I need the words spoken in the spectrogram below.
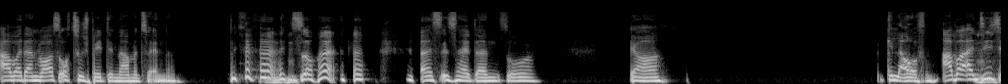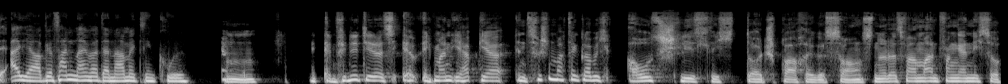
aber dann war es auch zu spät, den Namen zu ändern. Mhm. so, es ist halt dann so, ja, gelaufen. Aber an mhm. sich, ah ja, wir fanden einfach, der Name klingt cool. Mhm. Empfindet ihr das, ich meine, ihr habt ja, inzwischen macht ihr, glaube ich, ausschließlich deutschsprachige Songs. Nur das war am Anfang ja nicht so.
